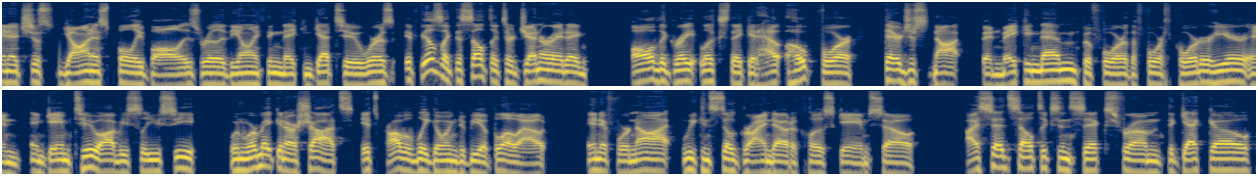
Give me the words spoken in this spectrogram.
and it's just Giannis bully ball is really the only thing they can get to. Whereas it feels like the Celtics are generating all the great looks they could ho- hope for. They're just not been making them before the fourth quarter here. And in game two, obviously, you see when we're making our shots, it's probably going to be a blowout. And if we're not, we can still grind out a close game. So I said Celtics in six from the get go.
